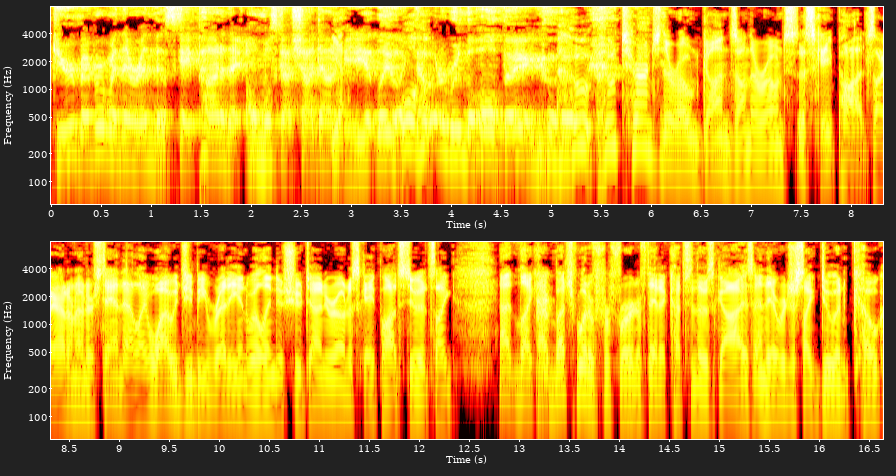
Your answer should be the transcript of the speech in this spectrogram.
do you remember when they were in the escape pod and they almost got shot down Yeah. immediately? Like, Well, that would have ruined the whole thing. who who turns their own guns on their own escape pods? Like I don't understand that. Like why would you be ready and willing to shoot down your own escape pods too? It's like I, like I hmm. much would have preferred if they had have cut to those guys and they were just like doing coke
